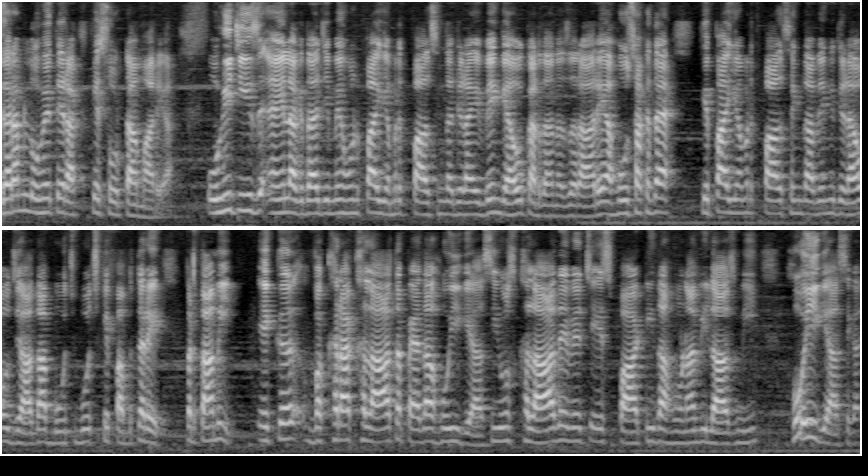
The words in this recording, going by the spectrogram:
ਗਰਮ ਲੋਹੇ ਤੇ ਰੱਖ ਕੇ ਸੋਟਾ ਮਾਰਿਆ। ਉਹੀ ਚੀਜ਼ ਐਂ ਲੱਗਦਾ ਜਿਵੇਂ ਹੁਣ ਭਾਈ ਅਮਰਤਪਾਲ ਸਿੰਘ ਦਾ ਜਿਹੜਾ ਇਹ ਵਿੰਗ ਹੈ, ਉਹ ਕਰਦਾ ਨਜ਼ਰ ਆ ਰਿਹਾ। ਹੋ ਸਕਦਾ ਹੈ ਕਿ ਭਾਈ ਅਮਰਤਪਾਲ ਸਿੰਘ ਦਾ ਵਿੰਗ ਜਿਹੜਾ, ਉਹ ਜ਼ਿਆਦਾ ਬੋਚ-ਬੋਚ ਕੇ ਪੱਬ ਧਰੇ, ਪਰ ਤਾਂ ਵੀ ਇੱਕ ਵੱਖਰਾ ਖਲਾਅ ਤਾਂ ਪੈਦਾ ਹੋ ਹੀ ਗਿਆ ਸੀ। ਉਸ ਖਲਾਅ ਦੇ ਵਿੱਚ ਇਸ ਪਾਰਟੀ ਦਾ ਹੋਣਾ ਵੀ ਲਾਜ਼ਮੀ ਹੋ ਹੀ ਗਿਆ ਸੀਗਾ।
